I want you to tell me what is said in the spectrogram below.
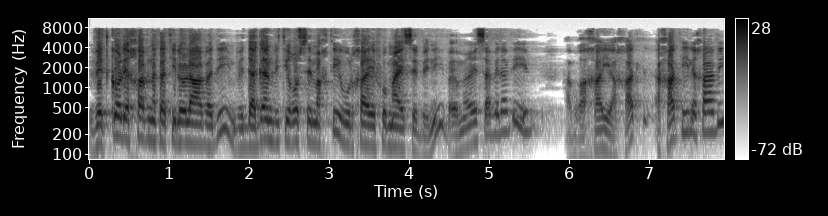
ואת כל אחיו נתתי לו לעבדים, ודגן ותירוש שמחתי, ולך איפה מה אעשה בני? ויאמר עשיו אל אביו, הברכה היא אחת, אחת היא לך אבי,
